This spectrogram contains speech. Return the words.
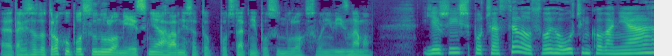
E, takže sa to trochu posunulo miestne a hlavne sa to podstatne posunulo svojim významom. Ježiš počas celého svojho účinkovania e,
